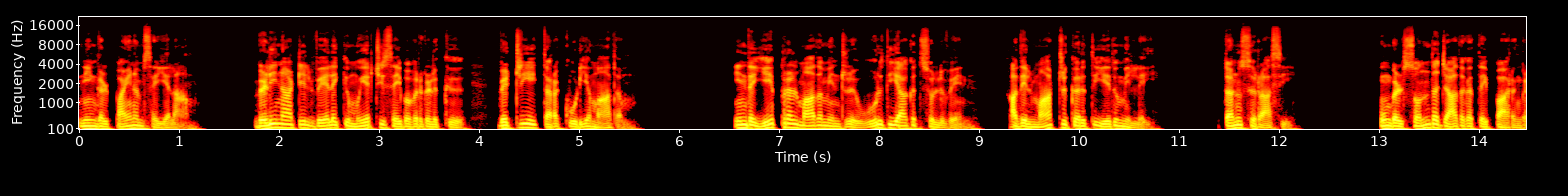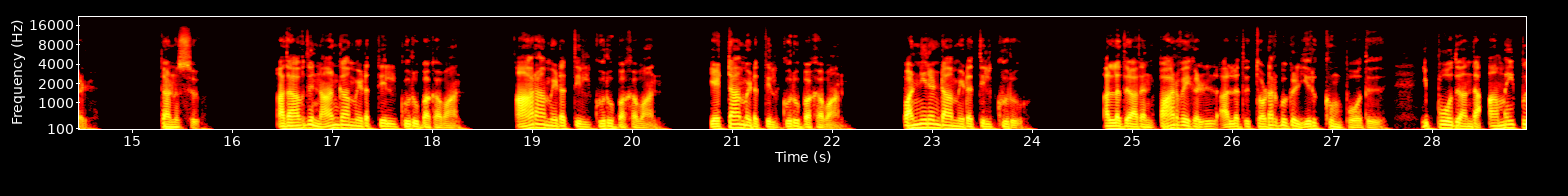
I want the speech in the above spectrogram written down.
நீங்கள் பயணம் செய்யலாம். வெளிநாட்டில் வேலைக்கு முயற்சி செய்பவர்களுக்கு வெற்றியை தரக்கூடிய மாதம். இந்த ஏப்ரல் மாதம் என்று உறுதியாகச் சொல்லுவேன். அதில் மாற்று கருத்து ஏதுமில்லை தனுசு ராசி. உங்கள் சொந்த ஜாதகத்தை பாருங்கள். தனுசு. அதாவது நான்காம் இடத்தில் குரு பகவான் ஆறாம் இடத்தில் குரு பகவான் எட்டாம் இடத்தில் குரு பகவான் பன்னிரண்டாம் இடத்தில் குரு. அல்லது அதன் பார்வைகள் அல்லது தொடர்புகள் இருக்கும்போது இப்போது அந்த அமைப்பு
